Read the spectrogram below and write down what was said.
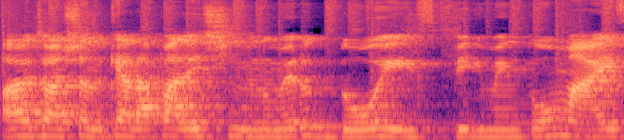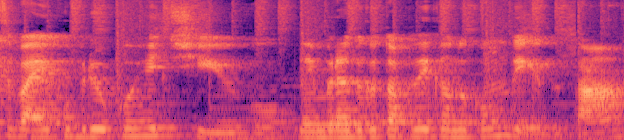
Olha, eu tô achando que a da paletinha número 2 pigmentou mais e vai cobrir o corretivo. Lembrando que eu tô aplicando com o dedo, tá?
